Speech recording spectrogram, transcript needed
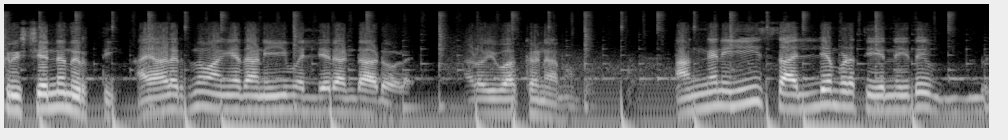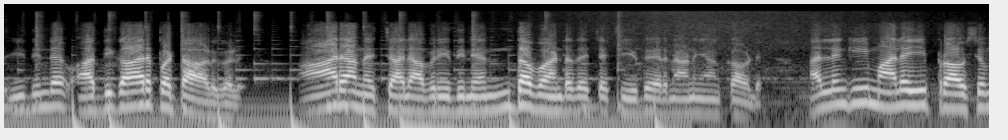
കൃഷിനെ നിർത്തി. അയാളുടെ അടുത്ത് നിന്ന് വാങ്ങിയതാണ് ഈ വലിയ രണ്ട് ആടുകളെ. അയാൾ ഒഴിവാക്കാണ് പറഞ്ഞു അങ്ങനെ ഈ ശല്യം ഇവിടെ തീരുന്ന ഇത് ഇതിന്റെ അധികാരപ്പെട്ട ആളുകൾ ആരാന്ന് വെച്ചാൽ അവർ ഇതിന് എന്താ വേണ്ടത് വെച്ചാൽ ചെയ്തു തരാനാണ് ഞങ്ങൾക്ക് അവിടെ അല്ലെങ്കിൽ ഈ മല ഈ പ്രാവശ്യം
